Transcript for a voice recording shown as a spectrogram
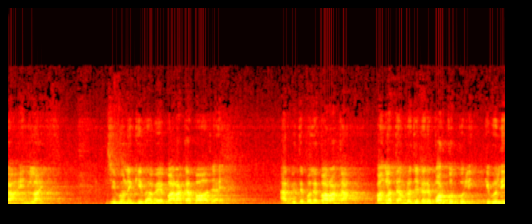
ইন লাইফ জীবনে কীভাবে বারাকা পাওয়া যায়? আরবিতে বলে বারাকা। বাংলাতে আমরা যেটারে বরকত বলি, কি বলি?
